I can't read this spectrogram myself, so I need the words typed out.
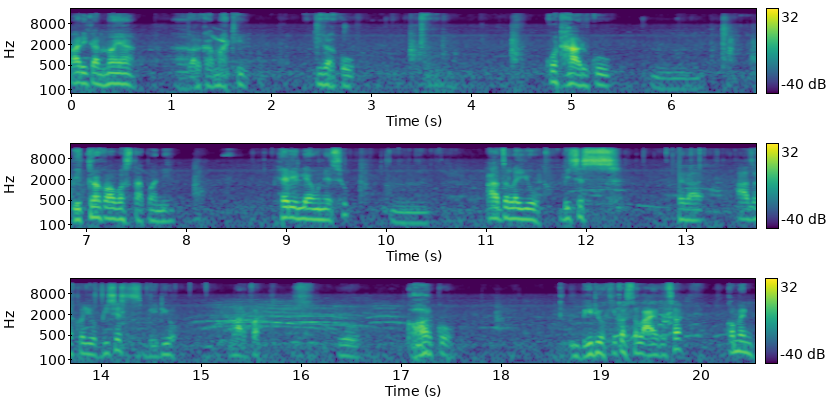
पारीका नयाँ घरका माथितिरको कोठाहरूको भित्रको अवस्था पनि फेरि ल्याउनेछु। आजलाई यो विशेष आजको यो विशेष भिडियो मार्फत यो घरको भिडियो के कस्तो लागेको छ कमेन्ट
